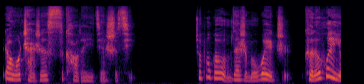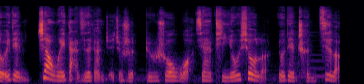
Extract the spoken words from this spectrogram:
让我产生思考的一件事情。就不管我们在什么位置。可能会有一点降维打击的感觉，就是比如说我现在挺优秀了，有点成绩了，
